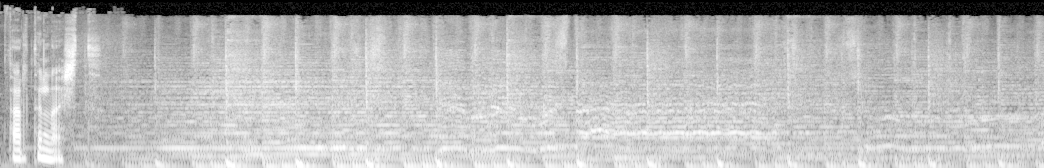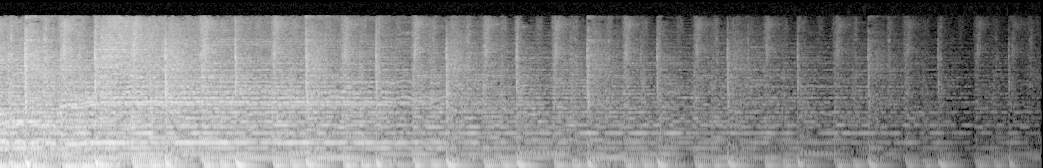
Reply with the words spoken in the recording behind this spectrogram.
Þar til næst.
